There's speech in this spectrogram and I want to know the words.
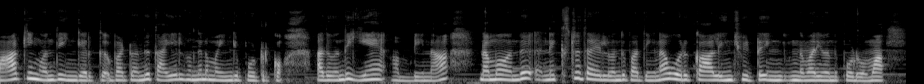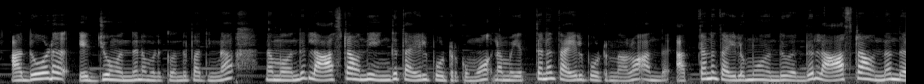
மார்க்கிங் வந்து இங்கே இருக்குது பட் வந்து தையல் வந்து நம்ம இங்கே போட்டிருக்கோம். அது வந்து ஏன் அப்படின்னா நம்ம வந்து நெக்ஸ்ட்டு தையல் வந்து பார்த்திங்கன்னா ஒரு கால் இன்ச் விட்டு இங் இந்த மாதிரி வந்து போடுவோமா? அதோட எட்ஜும் வந்து நம்மளுக்கு வந்து பார்த்திங்கன்னா நம்ம வந்து லாஸ்ட்டாக வந்து எங்கே தையல் போட்டிருக்கோமோ நம்ம எத்தனை தையல் போட்டிருந்தாலும் அந்த அத்தனை தையலுமும் வந்து வந்து லாஸ்ட்டாக வந்து அந்த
